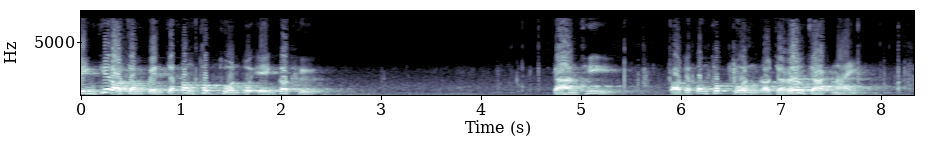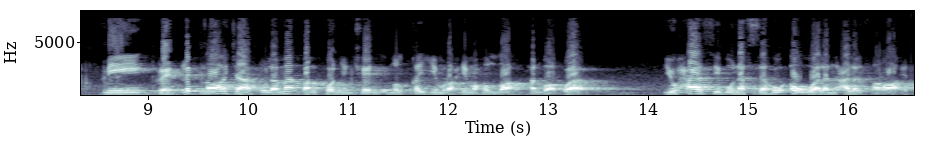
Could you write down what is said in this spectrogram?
สิ่งที่เราจำเป็นจะต้องทบทวนตัวเองก็คือ การที่ เราจะต้องทบทวนเราจะเริ่มจากไหน มีเกร็ดเล็กน้อยจากอุลามะบางคนอย่างเช่นอิมุลกัยยิมรอฮิมะฮุลลอฮ์ท่านบอกว่ายุฮาซิบุนัฟซะฮูอวลันอัลฟารอิด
